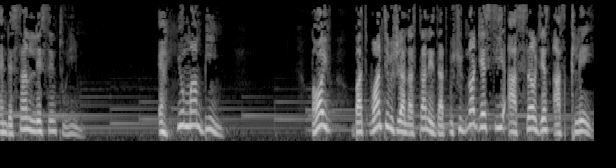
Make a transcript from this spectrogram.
And the sun listened to him. A human being But, if- but one thing we should understand is that we should not just see ourselves just as clay.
